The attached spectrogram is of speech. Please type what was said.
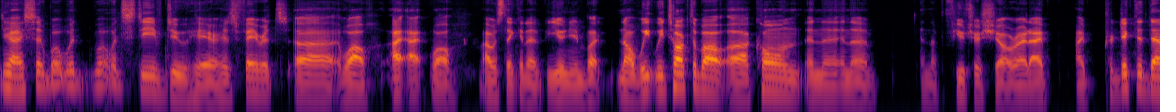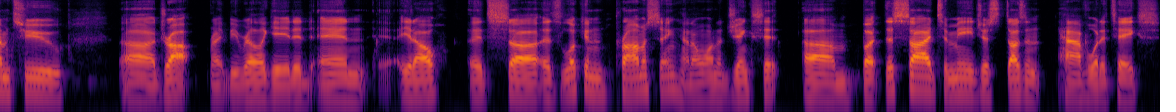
Yeah, I said, what would what would Steve do here? His favorites. Uh, well, I, I well, I was thinking of Union, but no, we, we talked about uh Köln in the in the in the future show, right? I I predicted them to uh drop, right, be relegated, and you know it's uh it's looking promising. I don't want to jinx it, um, but this side to me just doesn't have what it takes,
